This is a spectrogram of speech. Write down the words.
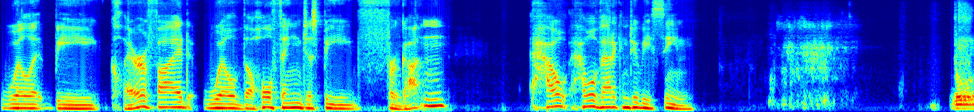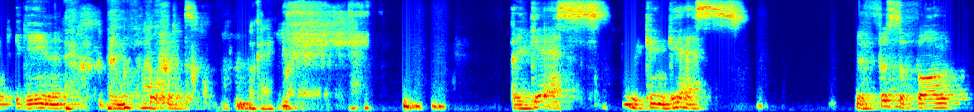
Will it be clarified? Will the whole thing just be forgotten? How how will Vatican II be seen? Well, again, prophet. Okay. I guess we can guess first of all,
